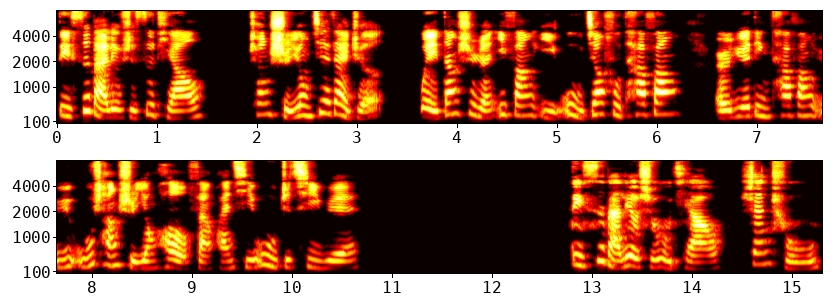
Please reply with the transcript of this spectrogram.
第四百六十四条，称使用借贷者为当事人一方以物交付他方，而约定他方于无偿使用后返还其物之契约。第四百六十五条，删除。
